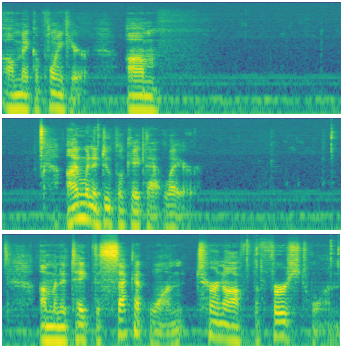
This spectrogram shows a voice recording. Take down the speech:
I'll make a point here. Um, I'm going to duplicate that layer. I'm going to take the second one, turn off the first one,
